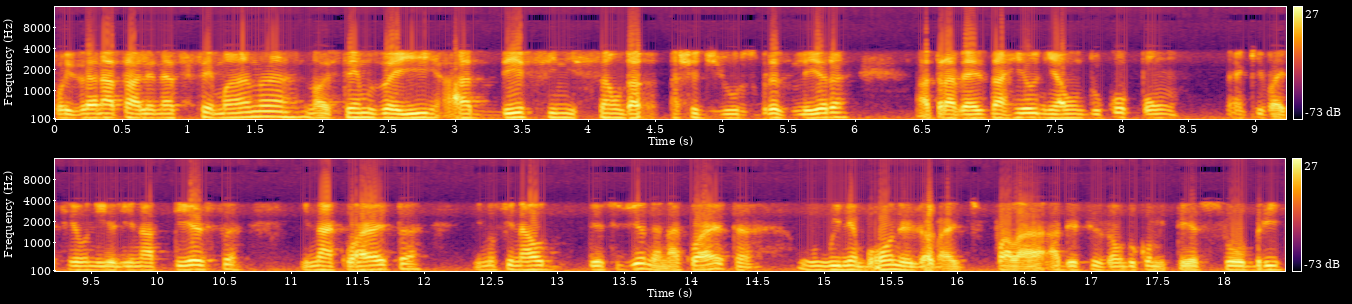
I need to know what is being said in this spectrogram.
Pois é, Natália, nessa semana nós temos aí a definição da taxa de juros brasileira através da reunião do Copom, né, que vai se reunir ali na terça e na quarta, e no final desse dia, né, na quarta, o William Bonner já vai falar a decisão do comitê sobre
